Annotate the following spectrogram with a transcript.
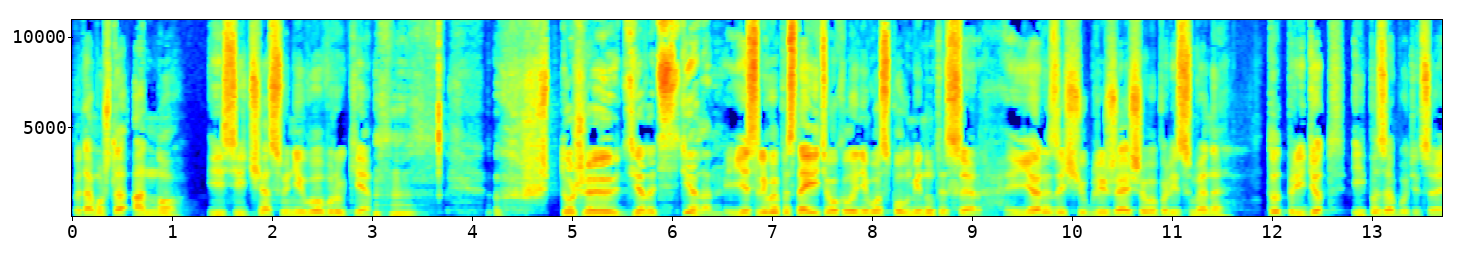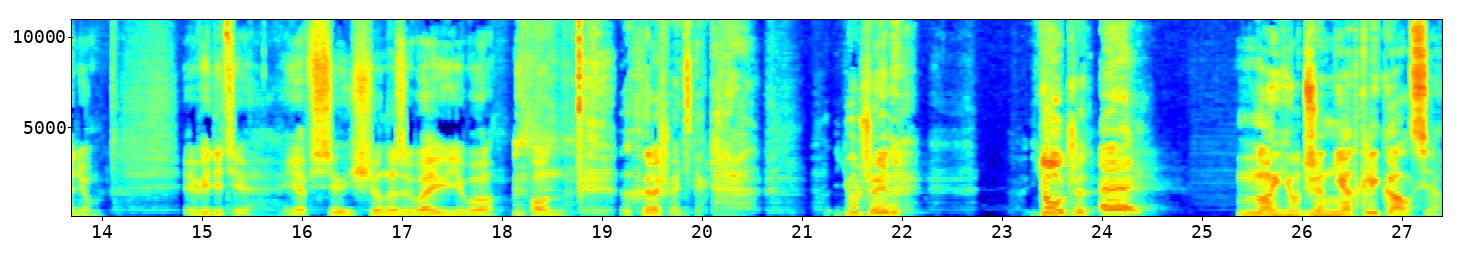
Потому что оно и сейчас у него в руке. Что же делать с телом? Если вы постоите около него с полминуты, сэр, я разыщу ближайшего полисмена, тот придет и позаботится о нем. Видите, я все еще называю его «он». Хорошо, инспектор. Юджин! Юджин, эй! Но Юджин не откликался.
